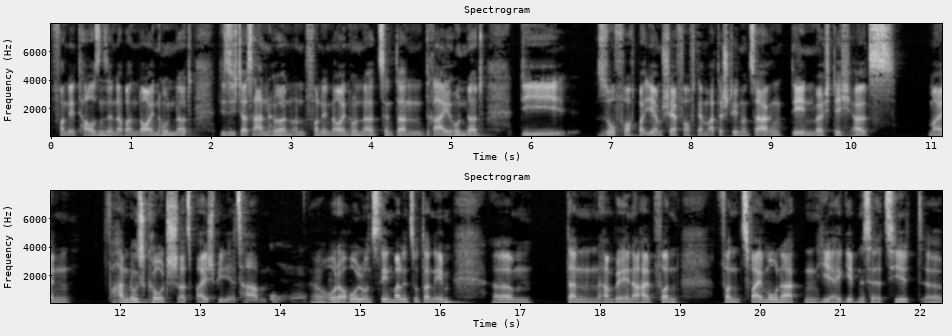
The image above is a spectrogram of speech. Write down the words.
von den 1000 sind aber 900, die sich das anhören und von den 900 sind dann 300, die sofort bei ihrem Chef auf der Matte stehen und sagen, den möchte ich als mein Verhandlungscoach als Beispiel jetzt haben. Mhm. Ja, oder hol uns den mal ins Unternehmen. Ähm, dann haben wir innerhalb von von zwei Monaten hier Ergebnisse erzielt, äh,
